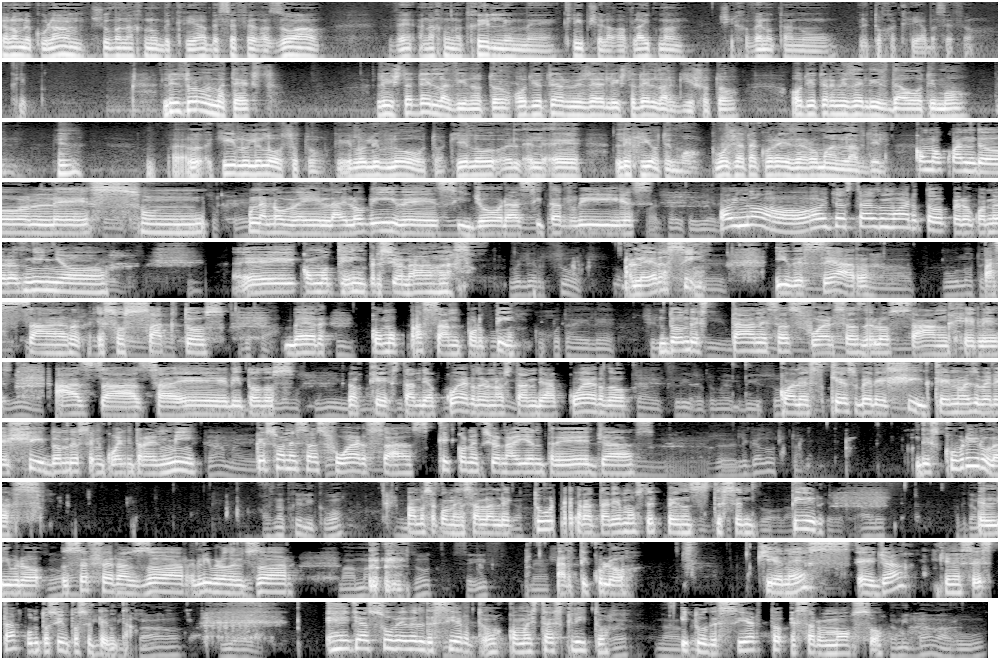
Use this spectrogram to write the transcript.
שלום לכולם, שוב אנחנו בקריאה בספר הזוהר, ואנחנו נתחיל עם קליפ של הרב לייטמן, שיכוון אותנו לתוך הקריאה בספר. קליפ. לזרום עם הטקסט, להשתדל להבין אותו, עוד יותר מזה להשתדל להרגיש אותו, עוד יותר מזה להזדהות עמו, כן? כאילו ללעוס אותו, כאילו לבלוע אותו, כאילו לחיות עמו, כמו שאתה קורא איזה רומן להבדיל. Como cuando lees un, una novela y lo vives y lloras y te ríes. Hoy no, hoy ya estás muerto, pero cuando eras niño, eh, ¿cómo te impresionabas? Leer así y desear pasar esos actos, ver cómo pasan por ti. ¿Dónde están esas fuerzas de los ángeles, Asa, Azael y todos los que están de acuerdo y no están de acuerdo? ¿Cuál es, qué es Bereshit, qué no es Bereshit? ¿Dónde se encuentra en mí? ¿Qué son esas fuerzas? ¿Qué conexión hay entre ellas? Descubrirlas. Vamos a comenzar la lectura y trataremos de, sentir el libro Sefer Zohar, el libro del Zohar, artículo ¿Quién es ella? ¿Quién es esta? Punto 170. Ella sube del desierto, como está escrito, y tu desierto es hermoso.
